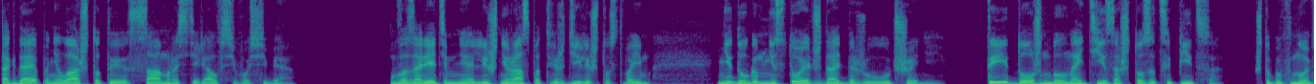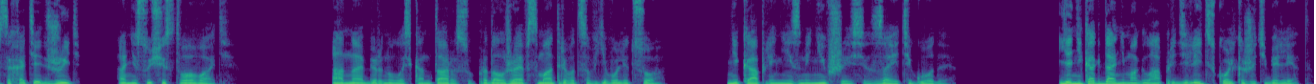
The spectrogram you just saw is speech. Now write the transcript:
Тогда я поняла, что ты сам растерял всего себя. В лазарете мне лишний раз подтвердили, что с твоим недугом не стоит ждать даже улучшений. Ты должен был найти, за что зацепиться, чтобы вновь захотеть жить, а не существовать. Она обернулась к Антаресу, продолжая всматриваться в его лицо, ни капли не изменившееся за эти годы. «Я никогда не могла определить, сколько же тебе лет.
